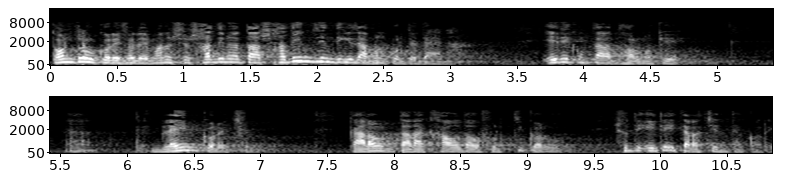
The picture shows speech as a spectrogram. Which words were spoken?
কন্ট্রোল করে ফেলে। মানুষের স্বাধীনতা, স্বাধীন জিন্দিগি যাপন করতে দেয় না। এরকম তারা ধর্মকে ব্লেম করেছিল কারণ তারা খাওয়া দাওয়া ফুর্তি করো। শুধু এটাই তারা চিন্তা করে।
